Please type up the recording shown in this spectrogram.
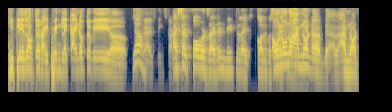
He plays off the right wing, like kind of the way uh, yeah. guys being started. I said forwards. I didn't mean to like call him a. Striker. Oh no, no, I'm not. Uh, I'm not.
